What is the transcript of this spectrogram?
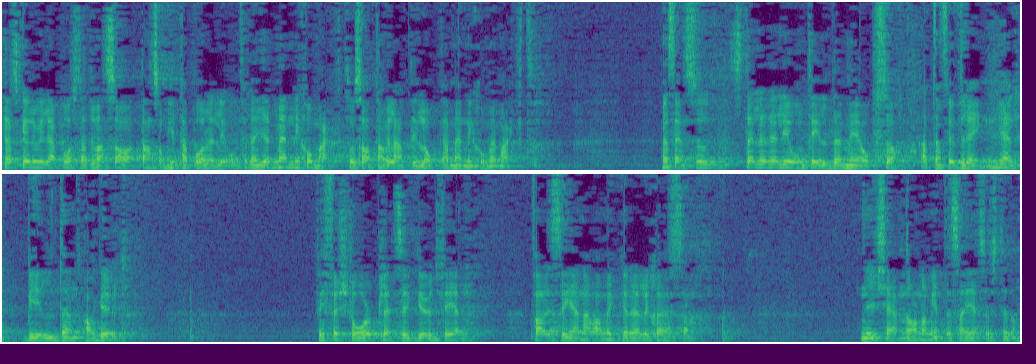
Jag skulle vilja påstå att det var Satan som hittade på religion, för den ger människor makt och Satan vill alltid locka människor med makt. Men sen så ställer religion till det med också att den förvränger bilden av Gud. Vi förstår plötsligt Gud fel. Fariséerna var mycket religiösa. Ni känner honom inte, sa Jesus till dem.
